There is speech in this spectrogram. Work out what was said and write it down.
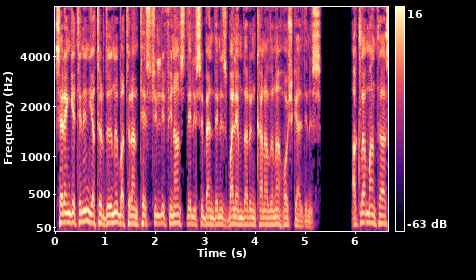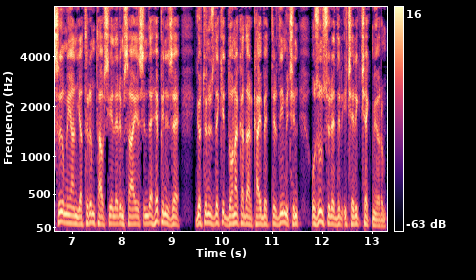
Serengeti'nin yatırdığını batıran tescilli finans delisi bendeniz Balemdar'ın kanalına hoş geldiniz. Akla mantığa sığmayan yatırım tavsiyelerim sayesinde hepinize götünüzdeki dona kadar kaybettirdiğim için uzun süredir içerik çekmiyorum.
